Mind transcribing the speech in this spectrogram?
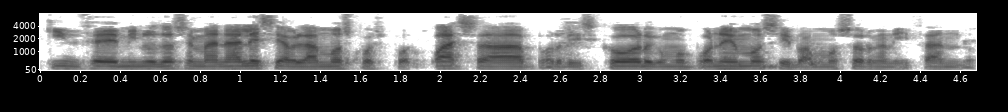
15 minutos semanales y hablamos pues por WhatsApp, por Discord, como ponemos y vamos organizando.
